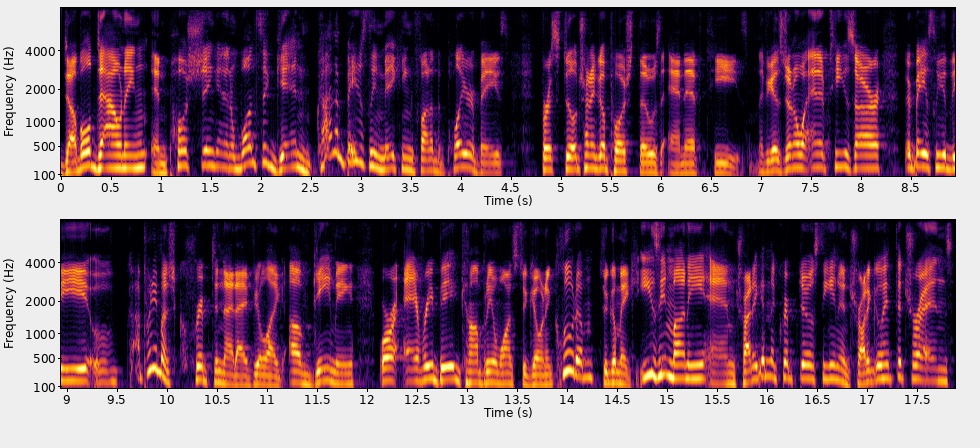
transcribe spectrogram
double downing and pushing and once again kind of basically making fun of the player base for still trying to go push those NFTs. If you guys don't know what NFTs are, they're basically the uh, pretty much kryptonite I feel like of gaming where every big company wants to go and include them to go make easy money and try to get in the crypto scene and try to go hit the trends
